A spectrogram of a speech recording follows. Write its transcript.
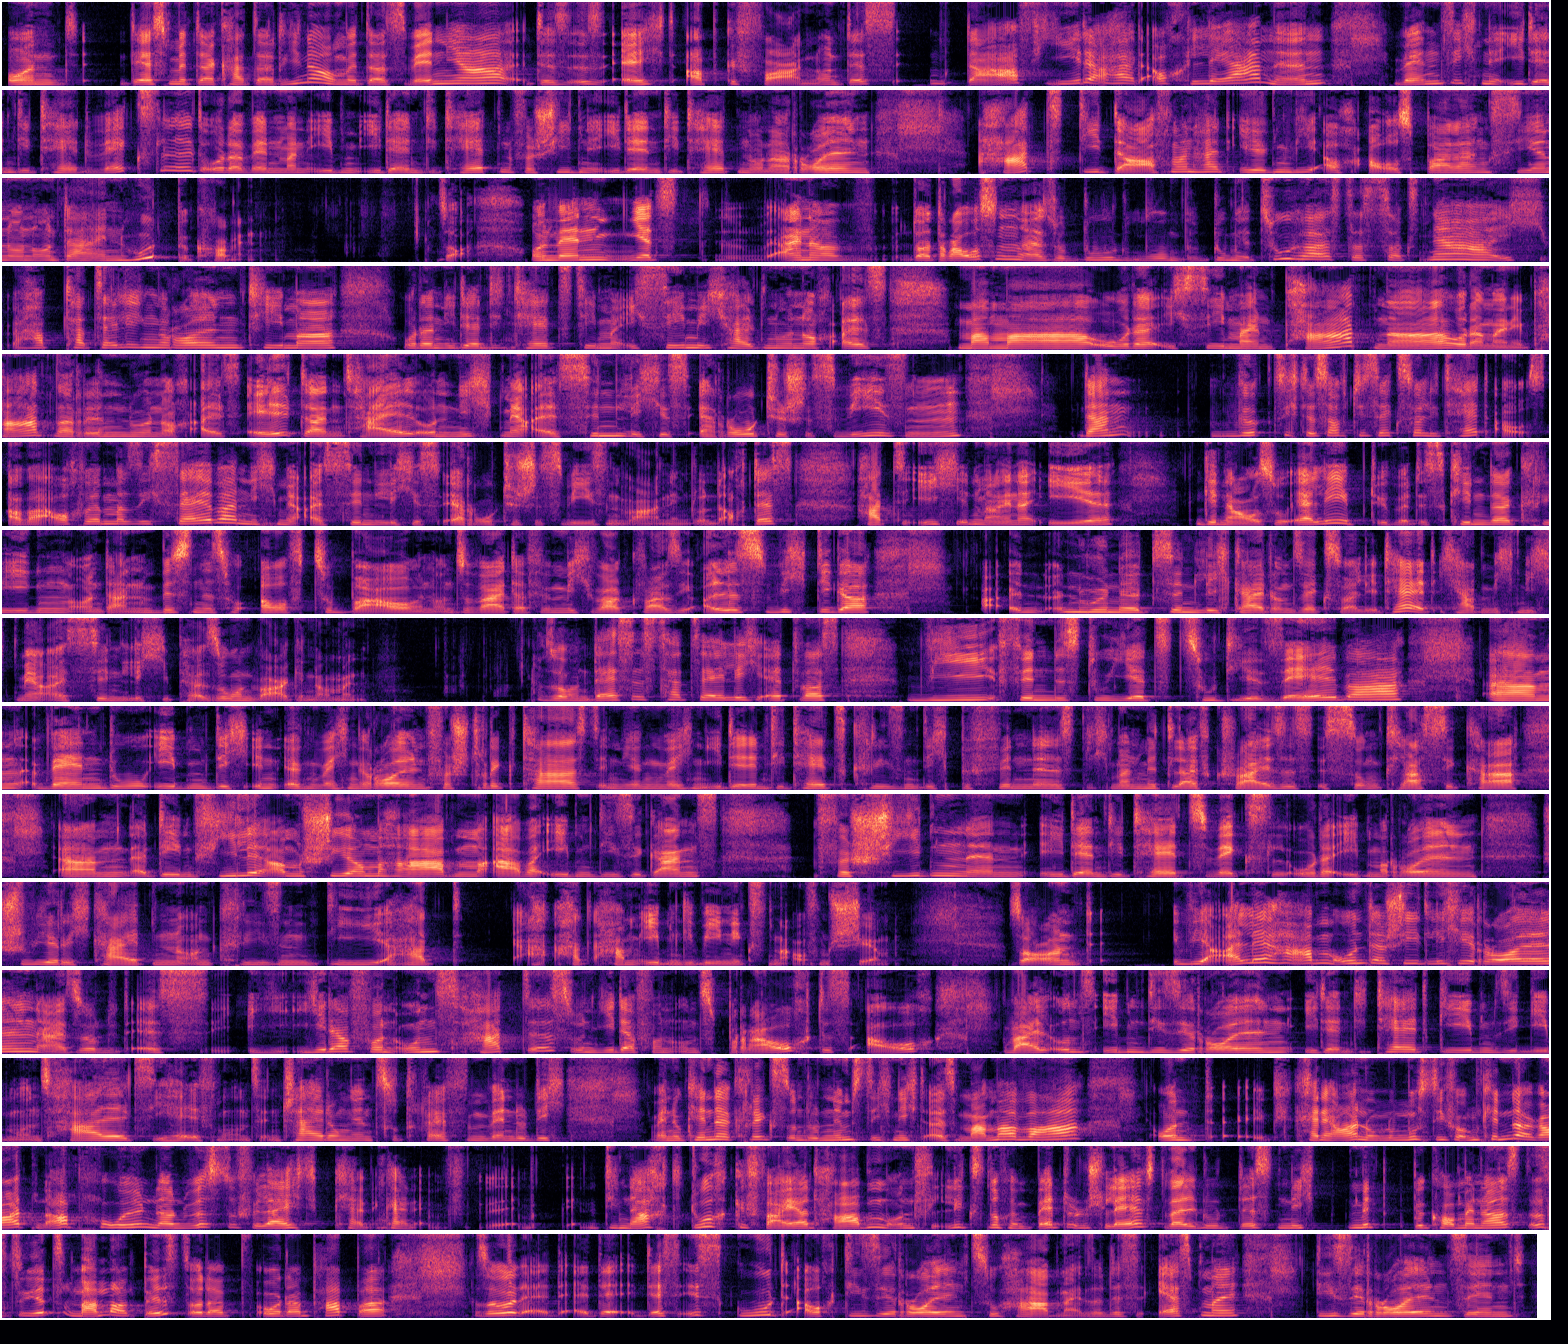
Und das mit der Katharina und mit der Svenja, das ist echt abgefahren. Und das darf jeder halt auch lernen, wenn sich eine Identität wechselt oder wenn man eben Identitäten, verschiedene Identitäten oder Rollen hat, die darf man halt irgendwie auch ausbalancieren und unter einen Hut bekommen. So, und wenn jetzt einer da draußen, also du, wo du mir zuhörst, das sagst, ja, ich habe tatsächlich ein Rollenthema oder ein Identitätsthema, ich sehe mich halt nur noch als Mama oder ich sehe meinen Partner oder meine Partnerin nur noch als Elternteil und nicht mehr als sinnliches, erotisches Wesen, dann wirkt sich das auf die Sexualität aus. Aber auch wenn man sich selber nicht mehr als sinnliches, erotisches Wesen wahrnimmt. Und auch das hatte ich in meiner Ehe genauso erlebt, über das Kinderkriegen und dann ein Business aufzubauen und so weiter. Für mich war quasi alles wichtiger, äh, nur eine Sinnlichkeit und Sexualität. Ich habe mich nicht mehr als sinnliche Person wahrgenommen. So, und das ist tatsächlich etwas, wie findest du jetzt zu dir selber, ähm, wenn du eben dich in irgendwelchen Rollen verstrickt hast, in irgendwelchen Identitätskrisen dich befindest. Ich meine, Midlife Crisis ist so ein Klassiker, ähm, den viele am Schirm haben, aber eben diese ganz verschiedenen Identitätswechsel oder eben Rollenschwierigkeiten und Krisen, die hat, hat, haben eben die wenigsten auf dem Schirm. So, und wir alle haben unterschiedliche Rollen, also es, jeder von uns hat es und jeder von uns braucht es auch, weil uns eben diese Rollen Identität geben, sie geben uns Halt, sie helfen uns Entscheidungen zu treffen. Wenn du dich, wenn du Kinder kriegst und du nimmst dich nicht als Mama wahr und keine Ahnung, du musst die vom Kindergarten abholen, dann wirst du vielleicht keine, keine, die Nacht durchgefeiert haben und liegst noch im Bett und schläfst, weil du das nicht mitbekommen hast, dass du jetzt Mama bist oder, oder Papa. So, das ist gut, auch diese Rollen zu haben. Also das erstmal, diese Rollen sind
